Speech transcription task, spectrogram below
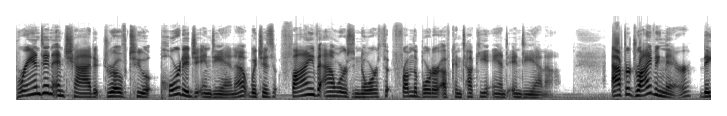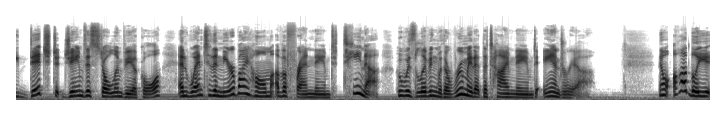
Brandon and Chad drove to Portage, Indiana, which is five hours north from the border of Kentucky and Indiana. After driving there, they ditched James's stolen vehicle and went to the nearby home of a friend named Tina, who was living with a roommate at the time named Andrea. Now, oddly,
